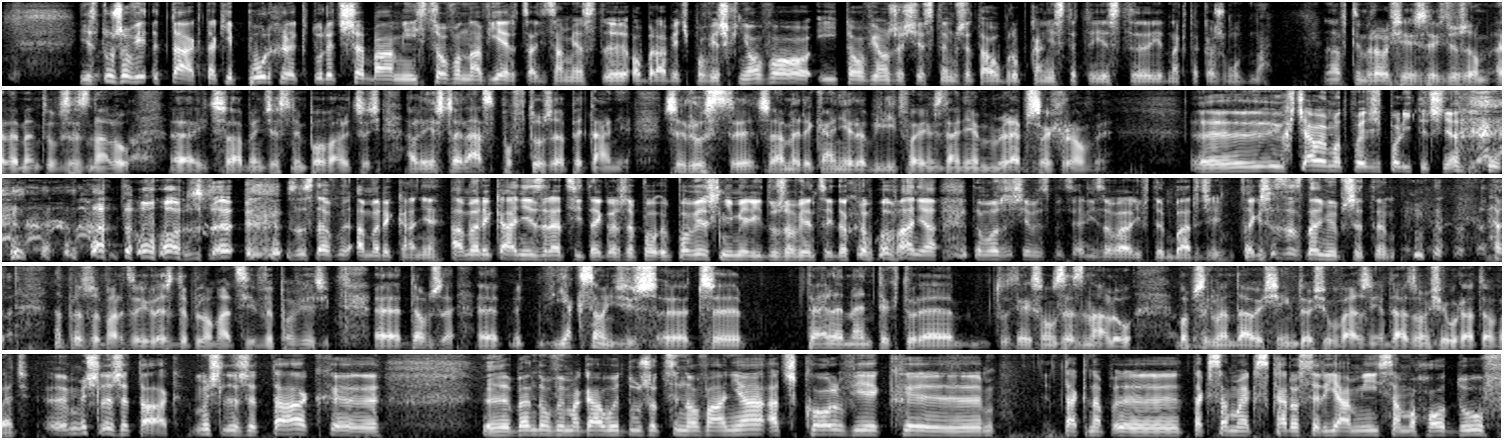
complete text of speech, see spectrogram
jest dużo, tak, takie purchle, które trzeba miejscowo nawiercać zamiast y, obrabiać powierzchniowo i to wiąże się z tym, że ta obróbka niestety jest y, jednak taka żmudna. No, w tym rolsie jest dość dużo elementów ze znalu e, i trzeba będzie z tym powalczyć. Ale jeszcze raz powtórzę pytanie. Czy Ruscy, czy Amerykanie robili twoim zdaniem lepsze chromy? Yy, chciałem odpowiedzieć politycznie, a to może zostawmy Amerykanie. Amerykanie z racji tego, że po, powierzchni mieli dużo więcej do chromowania, to może się wyspecjalizowali w tym bardziej. Także zostańmy przy tym. No proszę bardzo, ileż dyplomacji w wypowiedzi. E, dobrze, e, jak sądzisz, e, czy te elementy, które tutaj są ze znalu, bo przyglądałeś się im dość uważnie, dadzą się uratować? E, Myślę, że tak. Myślę, że tak. E, Będą wymagały dużo cynowania, aczkolwiek e, tak, na, e, tak samo jak z karoseriami samochodów,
